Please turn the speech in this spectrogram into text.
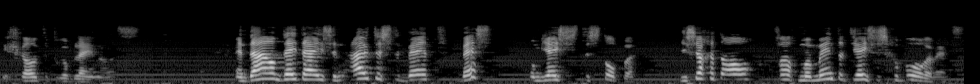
In grote problemen was. En daarom deed hij zijn uiterste best om Jezus te stoppen. Je zag het al vanaf het moment dat Jezus geboren werd.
